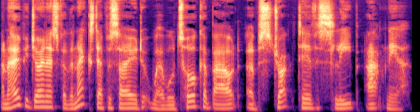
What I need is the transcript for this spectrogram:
And I hope you join us for the next episode where we'll talk about obstructive sleep apnea.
